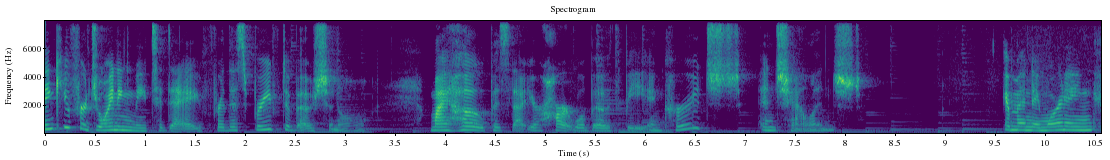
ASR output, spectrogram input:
Thank you for joining me today for this brief devotional. My hope is that your heart will both be encouraged and challenged. Good Monday morning.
